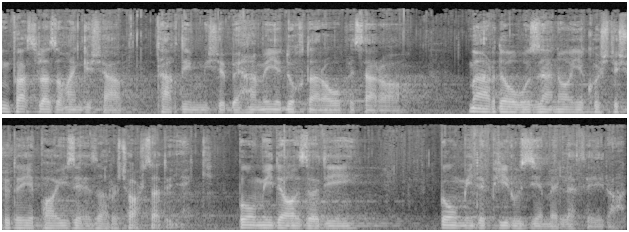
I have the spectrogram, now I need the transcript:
این فصل از آهنگ شب تقدیم میشه به همه دخترها و پسرها مردا و زنای کشته شده پاییز 1401 به امید آزادی به امید پیروزی ملت ایران.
